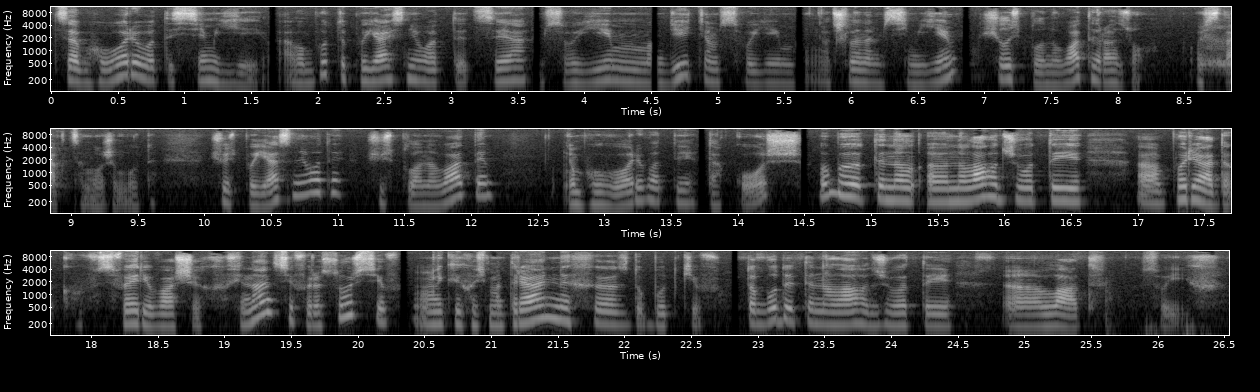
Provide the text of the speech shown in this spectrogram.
це обговорювати з сім'єю. А ви будете пояснювати це своїм дітям, своїм членам сім'ї, щось планувати разом. Ось так це може бути. Щось пояснювати, щось планувати, обговорювати. Також ви будете е, налагоджувати порядок в сфері ваших фінансів, ресурсів, якихось матеріальних е, здобутків, то будете налагоджувати е, лад в своїх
